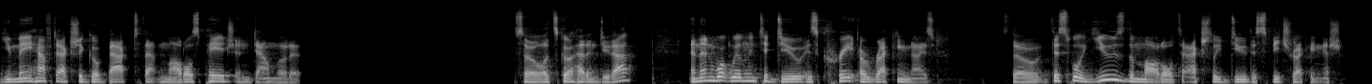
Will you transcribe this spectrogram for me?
you may have to actually go back to that models page and download it. So let's go ahead and do that. And then what we'll need to do is create a recognizer. So this will use the model to actually do the speech recognition.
